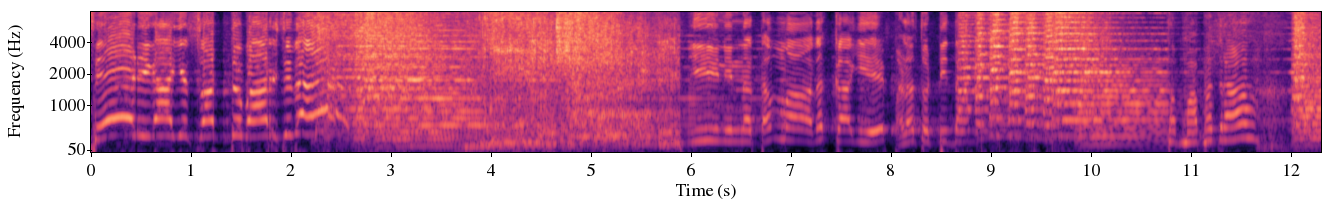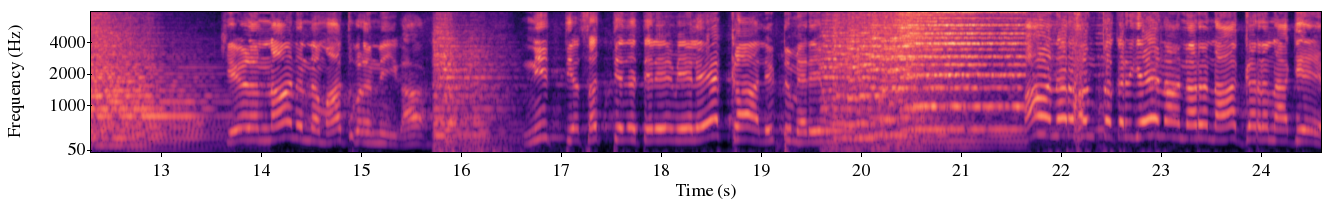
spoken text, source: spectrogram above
ಸೇಡಿಗಾಗಿ ಸೊಟ್ಟು ಬಾರಿಸಿದ. ಈ ನಿನ್ನ ತಮ್ಮ ಅದಕ್ಕಾಗಿಯೇ ಪಣ ತೊಟ್ಟಿದ್ದ ತಮ್ಮ ಭದ್ರ ಕೇಳನ್ನ ನನ್ನ ಮಾತುಗಳನ್ನು ಈಗ. ನಿತ್ಯ ಸತ್ಯದ ತೆರೆಯ ಮೇಲೆ ಕಾಲಿಟ್ಟು ಮೆರೆಯು. ಆ ನರಹಂತಕರಿಗೆ ನಾ ನರನಾಗರನಾಗೆ.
